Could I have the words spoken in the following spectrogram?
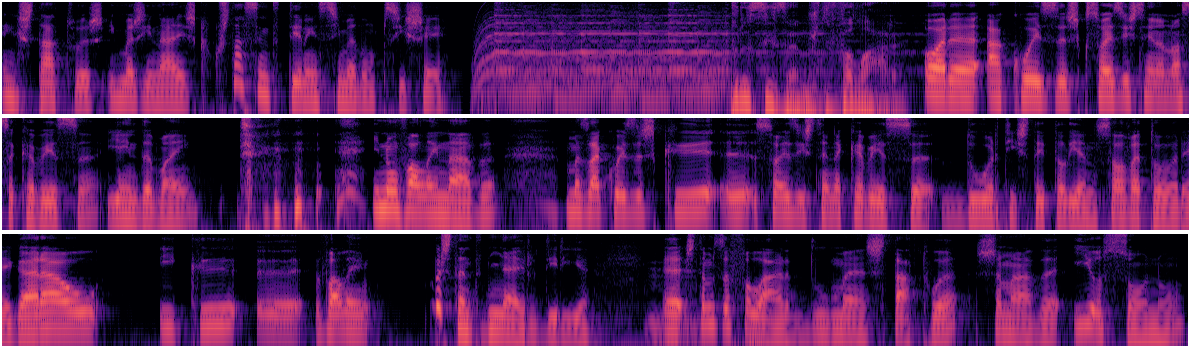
em estátuas imaginárias que gostassem de ter em cima de um psiché. Precisamos de falar. Ora, há coisas que só existem na nossa cabeça, e ainda bem, e não valem nada, mas há coisas que eh, só existem na cabeça do artista italiano Salvatore Garau e que eh, valem bastante dinheiro, diria. Eh, estamos a falar de uma estátua chamada Io Sono,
